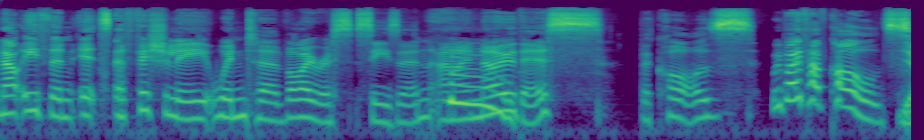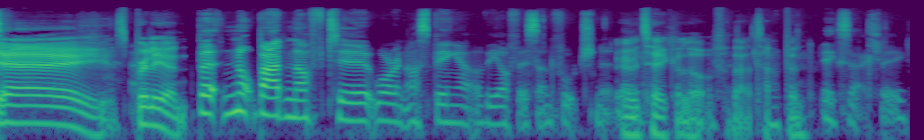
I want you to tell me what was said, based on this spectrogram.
Now, Ethan, it's officially winter virus season, and I know this because we both have colds. Yay! It's brilliant. But not bad enough to warrant us being out of the office, unfortunately. It would take a lot for that to happen. Exactly.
